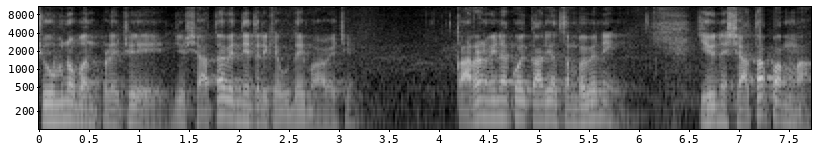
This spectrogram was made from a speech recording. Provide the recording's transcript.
શુભનો બંધ પડે છે, જે શાતાવેદની તરીકે ઉદયમાં આવે છે. કારણ વિના કોઈ કાર્ય સંભવે નહીં. જીવને શાતા પામમાં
